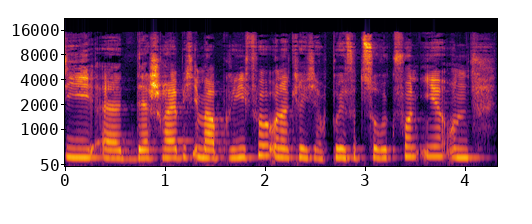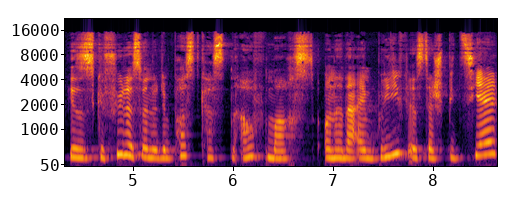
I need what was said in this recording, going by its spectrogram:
die, äh, der schreibe ich immer Briefe und dann kriege ich auch Briefe zurück von ihr. Und dieses Gefühl ist, wenn du den Postkasten aufmachst und dann da ein Brief ist, der speziell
